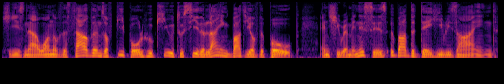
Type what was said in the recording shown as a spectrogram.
She is now one of the thousands of people who queue to see the lying body of the Pope, and she reminisces about the day he resigned.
